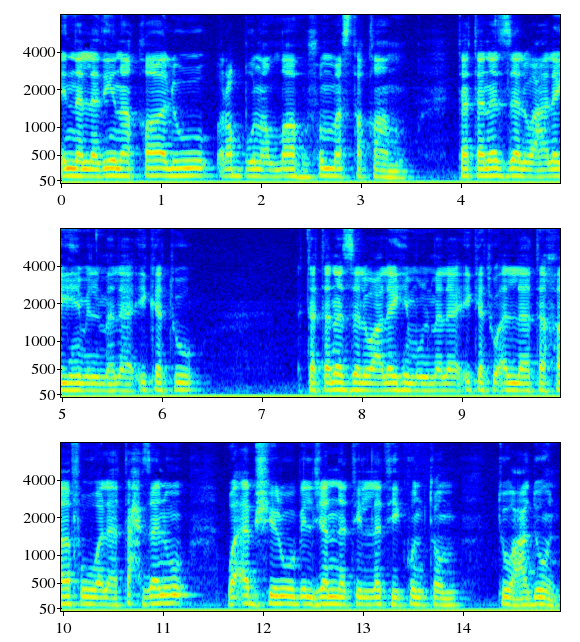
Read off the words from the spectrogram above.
إن الذين قالوا ربنا الله ثم استقاموا تتنزل عليهم الملائكة تتنزل عليهم الملائكة ألا تخافوا ولا تحزنوا وأبشروا بالجنة التي كنتم توعدون.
